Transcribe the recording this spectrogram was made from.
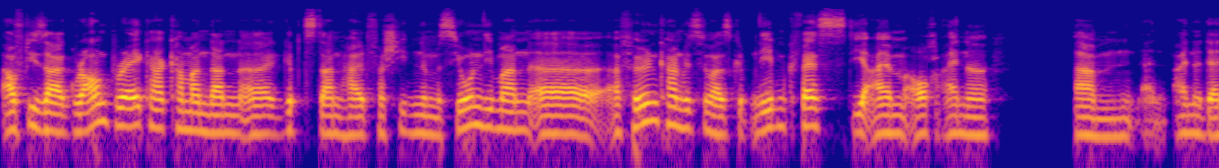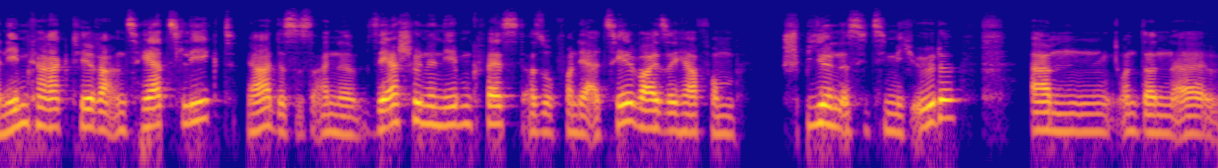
auf dieser Groundbreaker kann man dann, äh, gibt es dann halt verschiedene Missionen, die man äh, erfüllen kann, beziehungsweise es gibt Nebenquests, die einem auch eine, ähm, eine der Nebencharaktere ans Herz legt. Ja, das ist eine sehr schöne Nebenquest, also von der Erzählweise her, vom Spielen ist sie ziemlich öde. Ähm, und dann äh,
